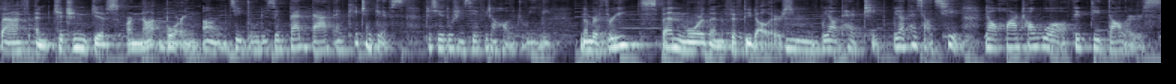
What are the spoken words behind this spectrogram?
bath, and kitchen gifts are not boring. 嗯，记住这些 bed, bath and kitchen gifts，这些都是一些非常好的主意。 Number 3 spend more than $50. 嗯，不要太 cheap，不要太小气，要花超过 fifty dollars。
